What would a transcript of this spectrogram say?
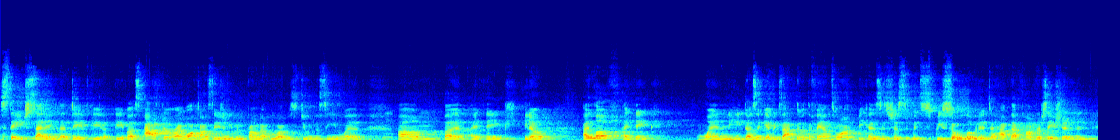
stage setting that Dave gave, gave us after I walked on stage and even found out who I was doing the scene with. Um, but I think, you know, I love, I think, when he doesn't give exactly what the fans want because it's just, it would be so loaded to have that conversation and,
